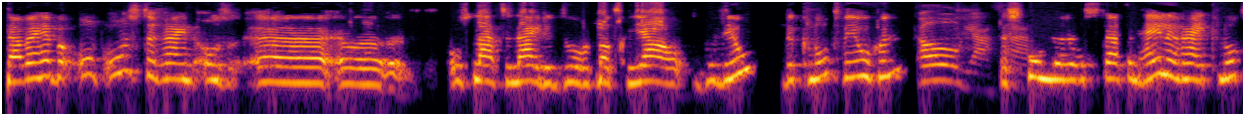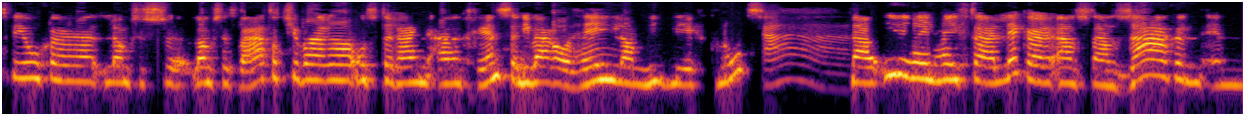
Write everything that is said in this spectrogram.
Nou, wij hebben op ons terrein ons, eh, eh, ons laten leiden door het materiaal de wil, de knotwilgen. Oh ja, Er, stonden, er staat een hele rij knotwilgen langs, het, eh, langs het watertje waar ons terrein aan grenst. En die waren al heel lang niet meer geknot. Ah, Nou, iedereen heeft daar lekker aan staan zagen. En,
